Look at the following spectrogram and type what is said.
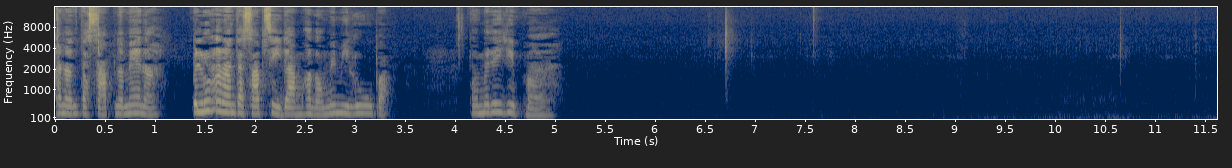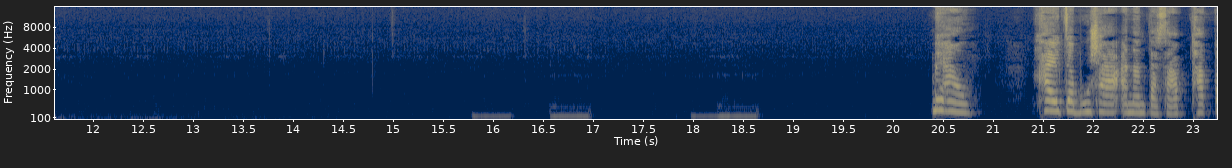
อนันตทรัพย์นะแม่นะเป็นรุ่นอนันตทรัพย์สีดำค่ะน้องไม่มีรูปอะน้องไม่ได้หยิบมา ไม่เอา ใครจะบูชาอนันตทรัพย์ทักไป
